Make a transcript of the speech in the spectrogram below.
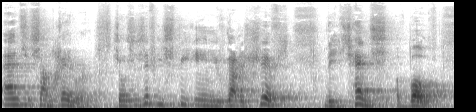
and to Sancherah. So it's as if he's speaking, you've got to shift the tense of both.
